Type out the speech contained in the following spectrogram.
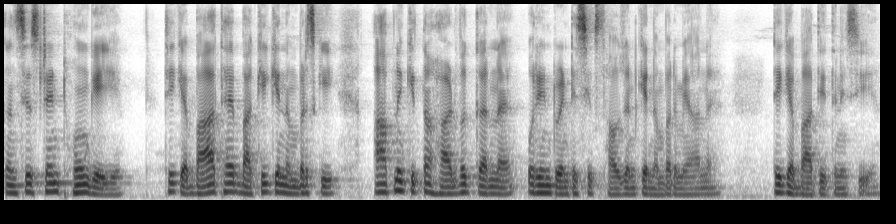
कंसिस्टेंट होंगे ये। ठीक है, बात है बाकी के नंबर्स की। आपने कितना हार्डवर्क करना है और इन ट्वेंटी सिक्स थाउज़ेंड के नंबर में आना है। ठीक है, बात इतनी सी है।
